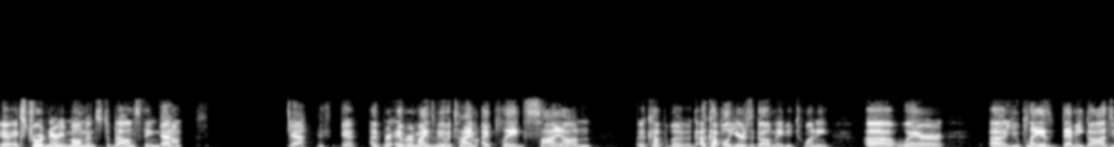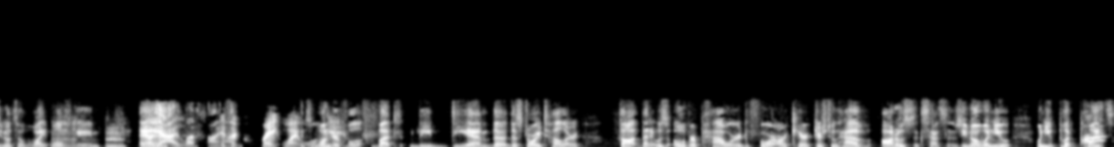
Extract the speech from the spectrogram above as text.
uh, extraordinary moments to balance the encounter. yeah, Yeah, I, it reminds me of a time I played Scion a couple a couple years ago, maybe twenty, uh, where uh, you play as demigods. You know, it's a White Wolf Mhm. game. Mhm. oh And yeah, I love Scion. It's a great White it's Wolf. It's wonderful. But the DM, the the storyteller, thought that it was overpowered for our characters to have auto successes. You know, when you when you put points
